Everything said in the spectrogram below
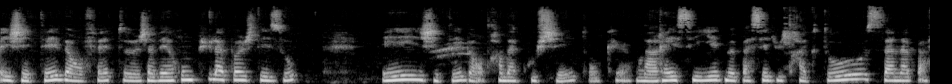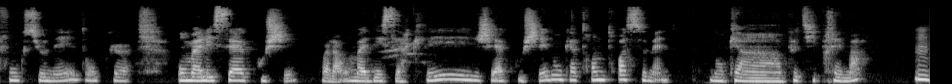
et j'étais, ben en fait, j'avais rompu la poche des os et j'étais ben, en train d'accoucher. Donc on a réessayé de me passer du tracto, ça n'a pas fonctionné. Donc on m'a laissé accoucher. Voilà, on m'a décerclé, j'ai accouché donc à 33 semaines. Donc un petit préma Hmm.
